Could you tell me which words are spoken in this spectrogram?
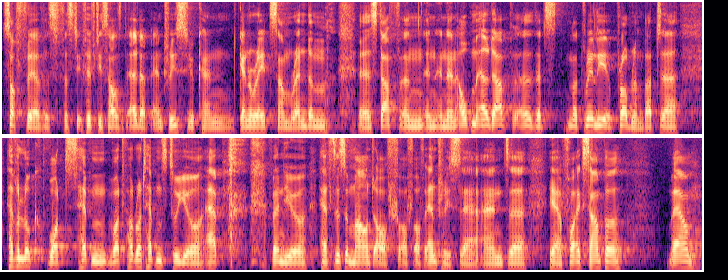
software with 50,000 LDAP entries. You can generate some random uh, stuff in, in, in, an open LDAP. Uh, that's not really a problem. But uh, have a look what, happen, what, what happens to your app when you have this amount of, of, of entries there. And uh, yeah, for example, well,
